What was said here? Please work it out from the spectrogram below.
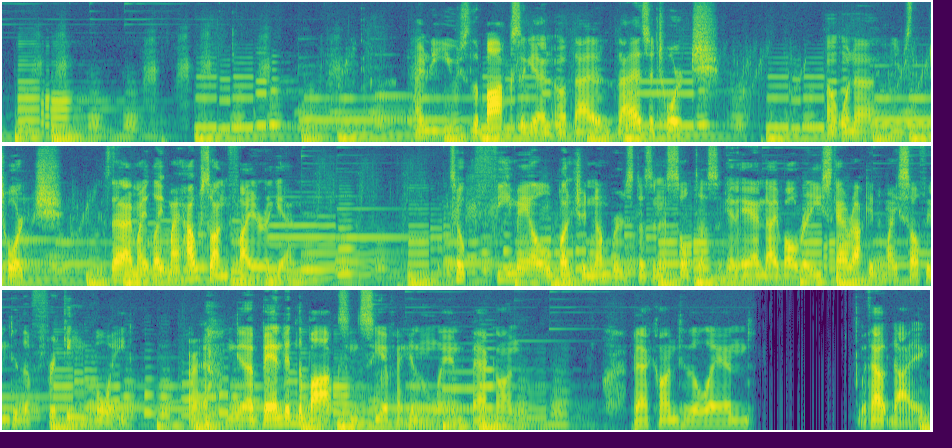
Time to use the box again. Oh, that that is a torch. I don't wanna use the torch, because then I might light my house on fire again. Let's hope female bunch of numbers doesn't assault us again, and I've already skyrocketed myself into the freaking void. Alright, I'm gonna abandon the box and see if I can land back on back onto the land without dying.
